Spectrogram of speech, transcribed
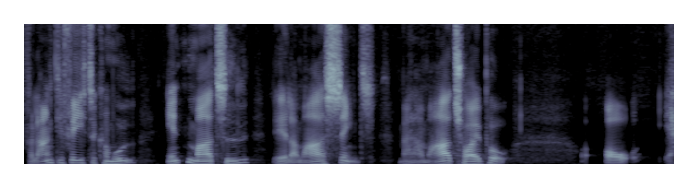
For langt de fleste kommer ud, enten meget tidligt eller meget sent. Man har meget tøj på. Og ja,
